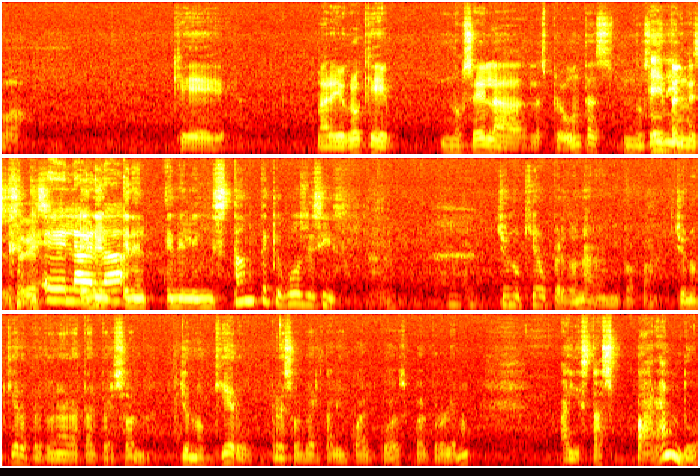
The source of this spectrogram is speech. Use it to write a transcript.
Wow. Que. Madre, yo creo que. No sé, la- las preguntas, no sé En qué tan necesarias. Eh, la en, verdad- El, en, el, en el instante que vos decís, yo no quiero perdonar a mi papá, yo no quiero perdonar a tal persona, yo no quiero resolver tal y cual, cual, cual problema, ahí estás parando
